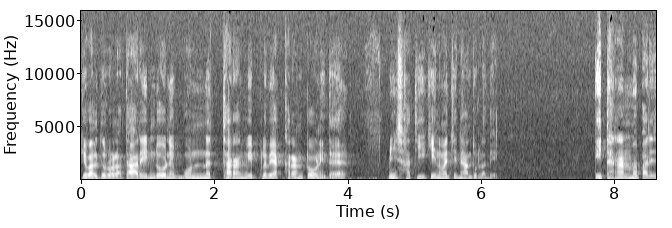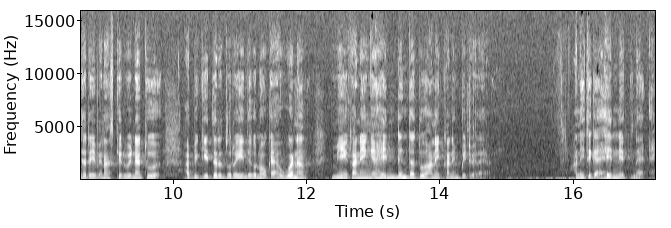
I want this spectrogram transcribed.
ගෙවල් දොරවල් අතාරින්න ඕනේ මොන්න තරම් විප්ලවයක් කරන්න ඕනේද මේ සතිය කියන වචනේ අඳුරලා දෙන්න. ඒ තරම්ම පරිසරය වෙනස් කෙරුවේ නැතුව අපි gedara dore ඉඳගෙන ඕක ඇහුවනම් මේ කණෙන් ඇහෙන්නෙන් දතුව අනෙක් කණෙන් පිට වෙලා යනවා. අනිත් එක ඇහෙන්නෙත් නැහැ.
